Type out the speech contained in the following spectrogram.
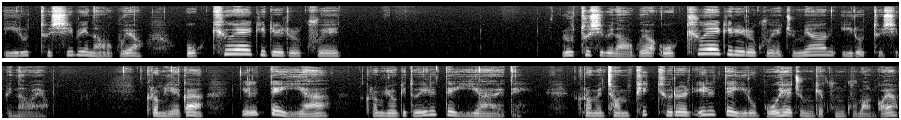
2루트 10이 나오고요. OQ의 길이를 구해 루트 10이 나오고요. OQ의 길이를 구해주면 2루트 10이 나와요. 그럼 얘가 1대 2야. 그럼 여기도 1대 2여야 돼. 그러면 점 PQ를 1대 2로 뭐 해준 게 궁금한 거야?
